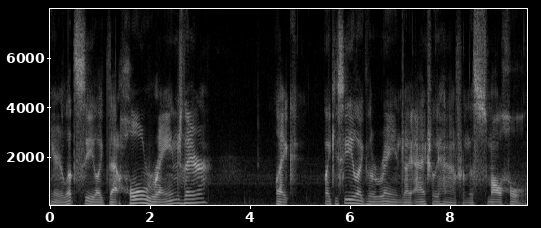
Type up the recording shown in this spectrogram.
here, let's see, like, that whole range there, like, like, you see, like, the range I actually have from this small hole.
